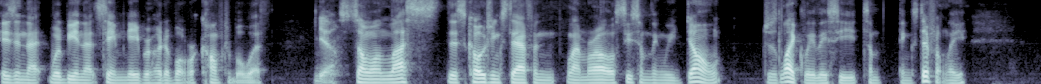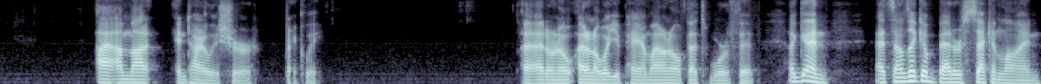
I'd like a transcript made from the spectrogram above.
is in that would be in that same neighborhood of what we're comfortable with. Yeah. So unless this coaching staff and Lamoriello see something we don't, which is likely they see some things differently, I, am not entirely sure, frankly. I, I, don't know. I don't know what you pay him. I don't know if that's worth it. Again, that sounds like a better second line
